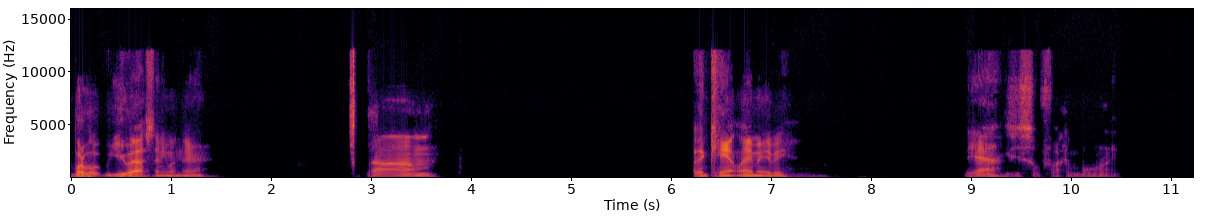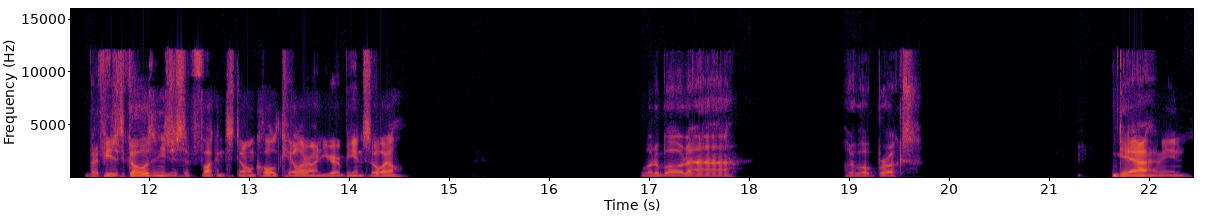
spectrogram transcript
What about U.S.? Anyone there? Um. I think Cantlay maybe. Yeah, he's just so fucking boring. But if he just goes and he's just a fucking stone cold killer on European soil, What about uh? What about Brooks? yeah, I mean,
